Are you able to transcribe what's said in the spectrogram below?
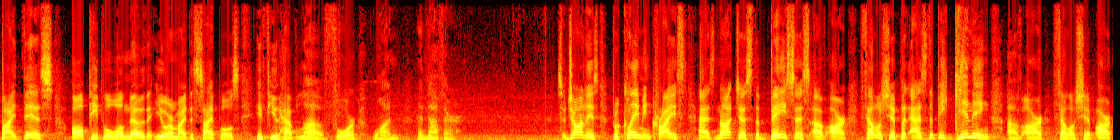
By this, all people will know that you are my disciples if you have love for one another. So, John is proclaiming Christ as not just the basis of our fellowship, but as the beginning of our fellowship, our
